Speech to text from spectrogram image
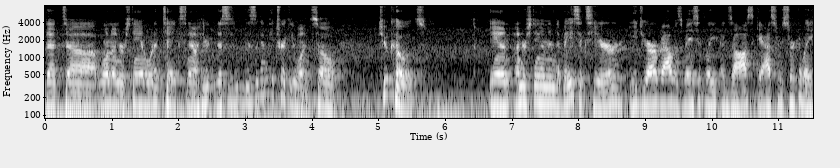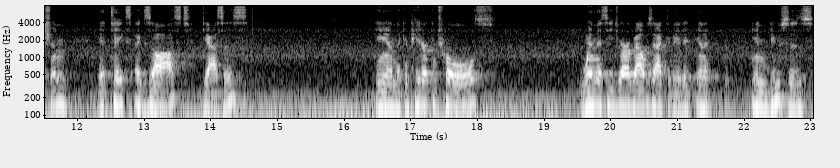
that uh, want to understand what it takes. Now here, this is this is going to be a tricky one. So, two codes, and understanding the basics here. EGR valve is basically exhaust gas recirculation. It takes exhaust gases, and the computer controls when this EGR valve is activated, and it induces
